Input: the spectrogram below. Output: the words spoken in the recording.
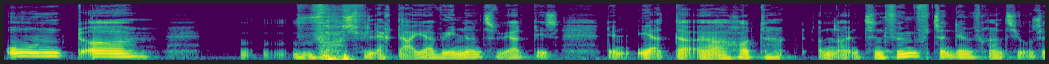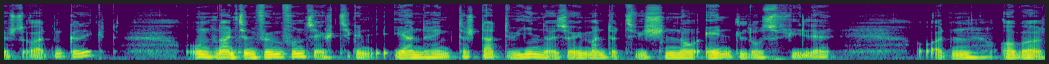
Und äh, was vielleicht da erwähnenswert ist, denn er, er hat 1915 den Franz-Josefs-Orden gekriegt und 1965 den Ehrenring der Stadt Wien. Also ich meine, dazwischen noch endlos viele Orden, aber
